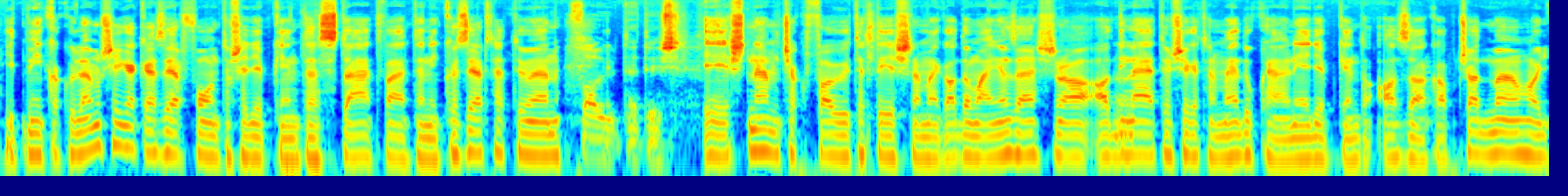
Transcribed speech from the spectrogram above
itt még a különbségek, ezért fontos egyébként ezt átváltani közérthetően. Faültetés. És nem csak faültetésre, meg adományozásra adni ha. lehetőséget, hanem edukálni egyébként azzal kapcsolatban, hogy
